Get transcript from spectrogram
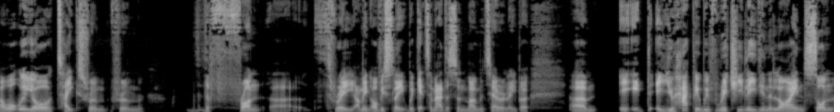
Now, what were your takes from from the front uh, three? I mean, obviously we get to Maddison momentarily, but um, it, it, are you happy with Richie leading the line? Son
